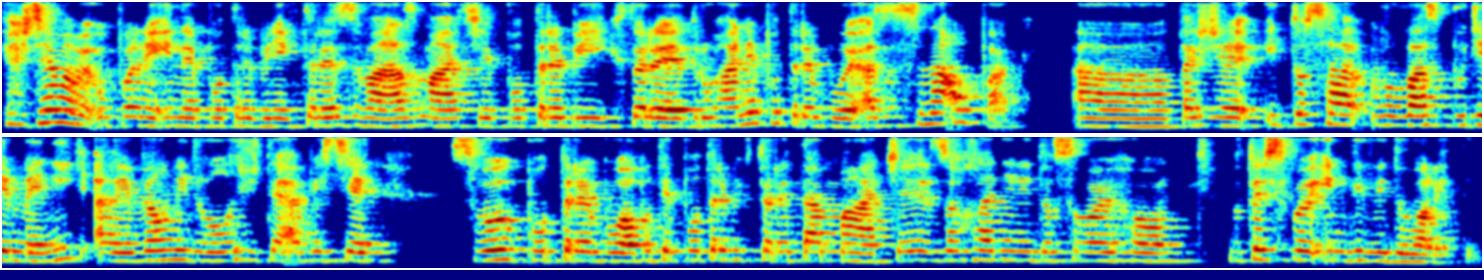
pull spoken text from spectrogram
Každá máme úplne iné potreby. Niektoré z vás máte potreby, ktoré druhá nepotrebuje a zase naopak. A, takže i to sa vo vás bude meniť, ale je veľmi dôležité, aby ste svoju potrebu alebo tie potreby, ktoré tam máte, zohľadnili do, svojho, do tej svojej individuality.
